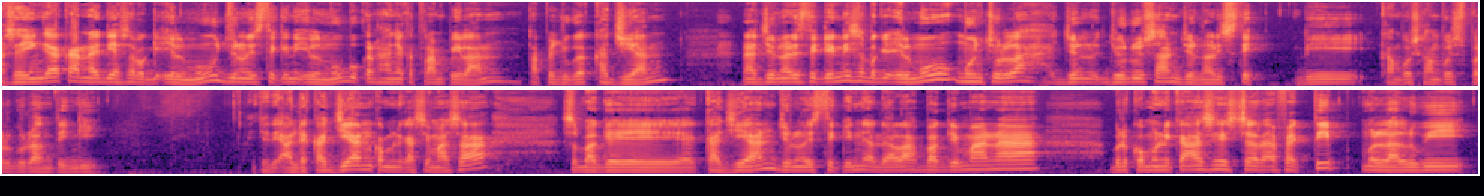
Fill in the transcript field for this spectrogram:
sehingga karena dia sebagai ilmu, jurnalistik ini ilmu bukan hanya keterampilan tapi juga kajian. Nah, jurnalistik ini sebagai ilmu muncullah jurusan jurnalistik di kampus-kampus perguruan tinggi. Jadi ada kajian komunikasi massa sebagai kajian jurnalistik ini adalah bagaimana berkomunikasi secara efektif melalui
